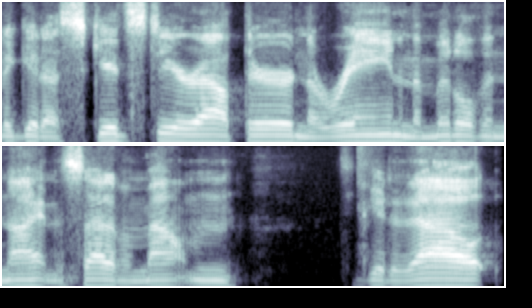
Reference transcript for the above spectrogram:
had to get a skid steer out there in the rain in the middle of the night in the side of a mountain to get it out.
